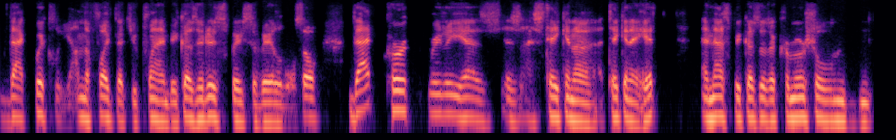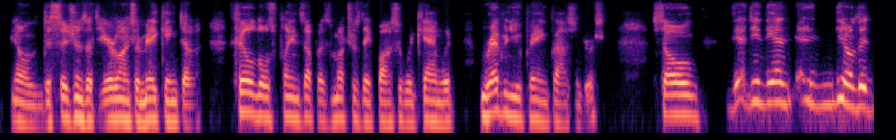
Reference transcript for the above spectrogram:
that quickly on the flight that you plan because it is space available. So that perk really has has, has taken a taken a hit, and that's because of the commercial you know decisions that the airlines are making to fill those planes up as much as they possibly can with revenue paying passengers. So the, the, the you know the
